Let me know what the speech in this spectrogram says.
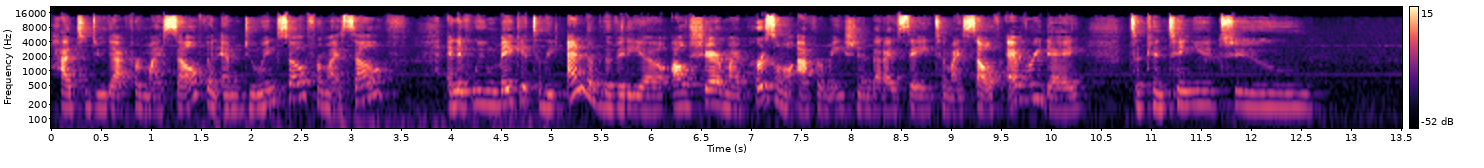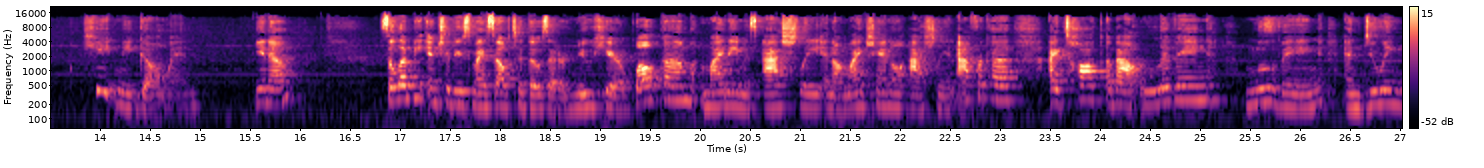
had to do that for myself and am doing so for myself. And if we make it to the end of the video, I'll share my personal affirmation that I say to myself every day to continue to keep me going, you know? So let me introduce myself to those that are new here. Welcome. My name is Ashley, and on my channel, Ashley in Afrika, I talk about living, moving, and doing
